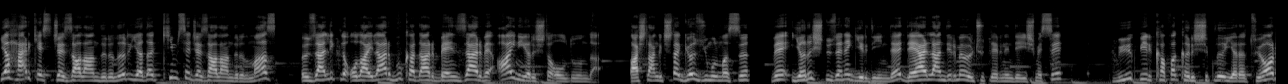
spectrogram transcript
Ya herkes cezalandırılır ya da kimse cezalandırılmaz. Özellikle olaylar bu kadar benzer ve aynı yarışta olduğunda. Başlangıçta göz yumulması ve yarış düzene girdiğinde değerlendirme ölçütlerinin değişmesi büyük bir kafa karışıklığı yaratıyor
